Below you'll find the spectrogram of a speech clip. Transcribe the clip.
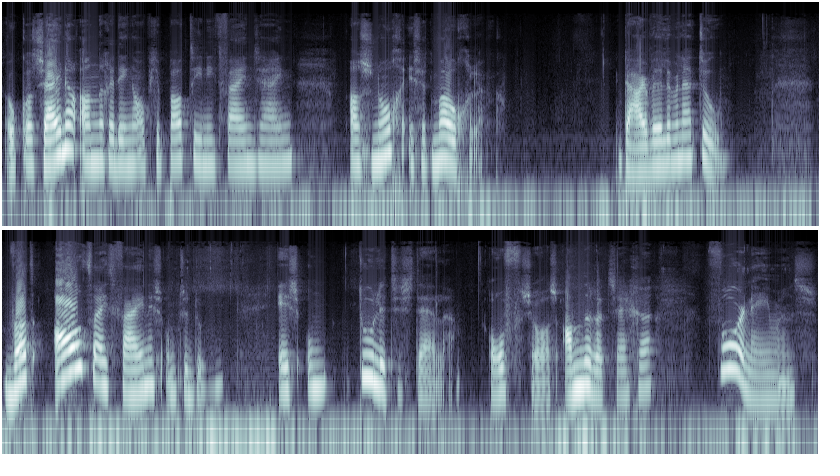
ook al zijn er andere dingen op je pad die niet fijn zijn, alsnog is het mogelijk. Daar willen we naartoe. Wat altijd fijn is om te doen, is om doelen te stellen. Of zoals anderen het zeggen, voornemens.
